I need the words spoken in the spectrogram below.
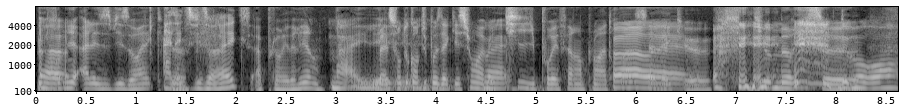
Le premier, Alex Vizorek. Alex Vizorek. À pleurer de rire. Bah, bah, surtout quand tu poses la question avec qui il pourrait faire un plan à trois, ah, avec Guillaume Meurice. De Morand.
